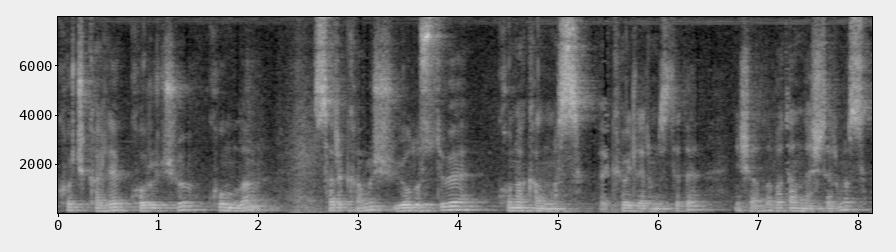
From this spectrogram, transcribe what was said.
Koçkale, Korucu, Kumla, Sarıkamış, Yolüstü ve Konakalmaz köylerimizde de inşallah vatandaşlarımız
